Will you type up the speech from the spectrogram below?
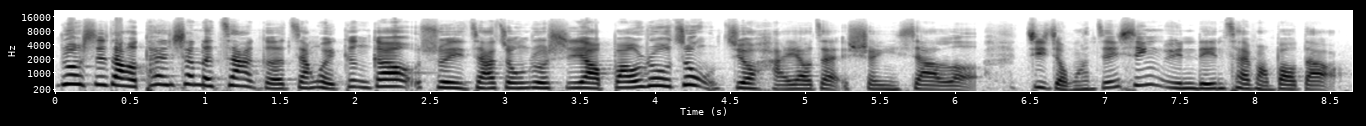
若是到摊商的价格将会更高，所以家中若是要包肉粽，就还要再省一下了。记者王真心云林采访报道。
